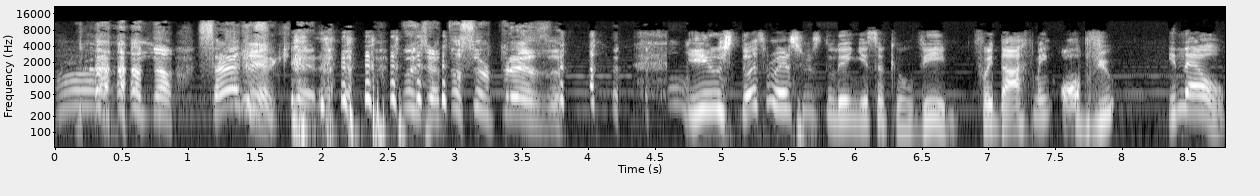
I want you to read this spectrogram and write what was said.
não, sério. Siqueira? Puxa, eu tô surpreso. E os dois primeiros filmes do Liam Neeson que eu vi foi Darkman, óbvio, e Neo,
